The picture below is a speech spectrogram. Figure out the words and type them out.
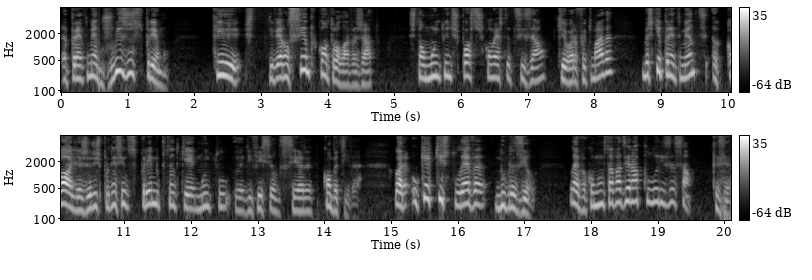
Aparentemente, os juízes do Supremo, que estiveram sempre contra o Lava Jato, estão muito indispostos com esta decisão que agora foi tomada, mas que aparentemente acolhe a jurisprudência do Supremo e, portanto, que é muito uh, difícil de ser combatida. Agora, o que é que isto leva no Brasil? Leva, como não estava a dizer, à polarização. Quer dizer,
